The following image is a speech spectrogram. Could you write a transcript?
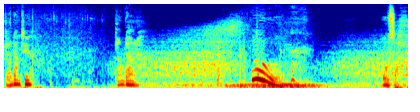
Calm down, too. Calm down. Ooh. Oosa.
